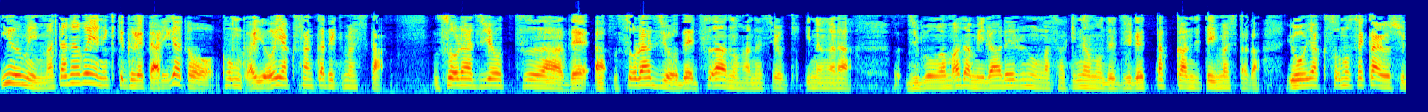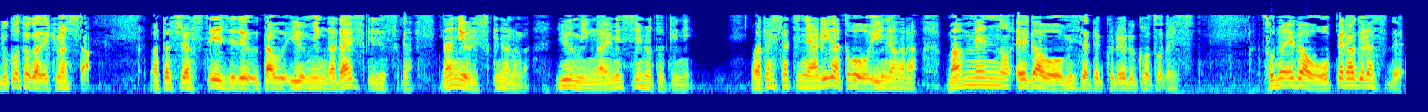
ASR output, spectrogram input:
ユーミン、また名古屋に来てくれてありがとう。今回ようやく参加できました。嘘ラジオツアーで、あ、嘘ラジオでツアーの話を聞きながら、自分はまだ見られるのが先なのでじれったく感じていましたが、ようやくその世界を知ることができました。私はステージで歌うユーミンが大好きですが、何より好きなのが、ユーミンが MC の時に、私たちにありがとうを言いながら、満面の笑顔を見せてくれることです。その笑顔をオペラグラスで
